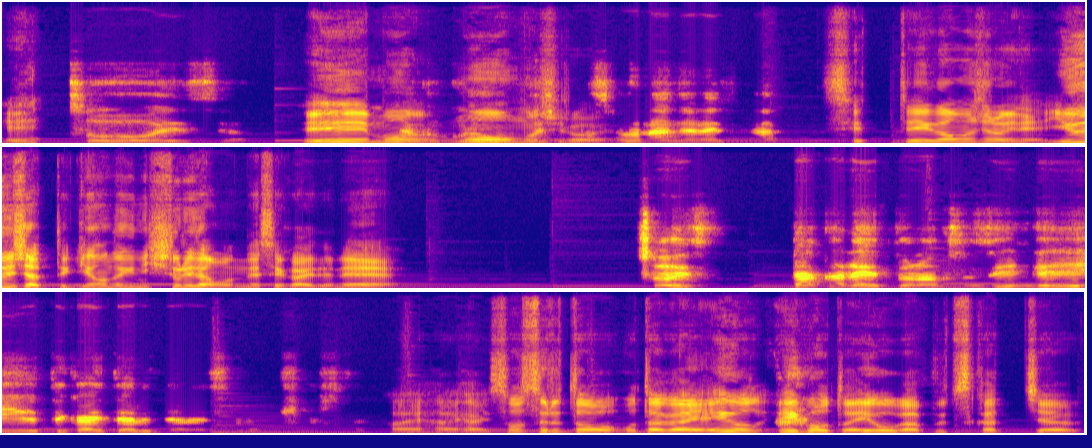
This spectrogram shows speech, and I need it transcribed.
え？そうですよ。えー、もう、もう面白い。そうなんじゃないですか？設定が面白いね。勇者って基本的に一人だもんね、世界でね。そうです。だから、えっと、なんか全員が英雄って書いてあるんじゃないですか？はいはいはい。そうすると、お互いエゴ エゴとエゴがぶつかっちゃう。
